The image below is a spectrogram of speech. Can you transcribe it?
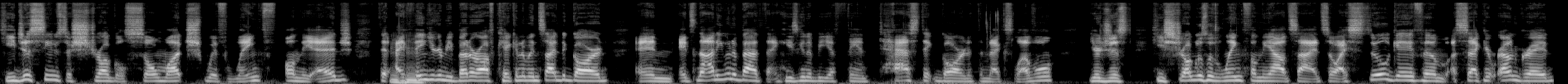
He just seems to struggle so much with length on the edge that mm-hmm. I think you're going to be better off kicking him inside the guard. And it's not even a bad thing. He's going to be a fantastic guard at the next level. You're just, he struggles with length on the outside. So I still gave him a second round grade.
